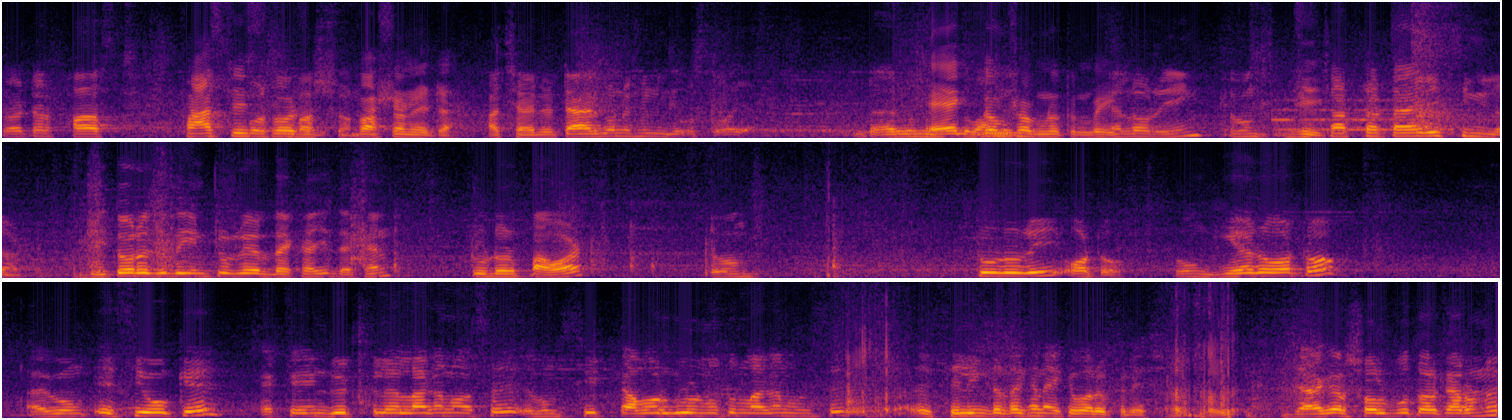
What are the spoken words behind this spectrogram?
টয়টার ফার্স্ট ফার্স্ট স্পোর্টস ভার্সন। এটা। আচ্ছা এটা টায়ার কন্ডিশন কি অবস্থা একদম সব নতুন ভাই। হ্যালো রিং এবং জি। চারটা টায়ারই সিমিলার ভিতরে যদি ইন্টেরিয়র দেখাই দেখেন টু ডোর পাওয়ার এবং টু ডোরই অটো এবং গিয়ারও অটো এবং এসি ওকে একটা ইন্ডুয়েট প্লেয়ার লাগানো আছে এবং সিট কাভারগুলো নতুন লাগানো হয়েছে। সিলিংটা দেখেন একেবারে ফ্রেশ জায়গার স্বল্পতার কারণে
